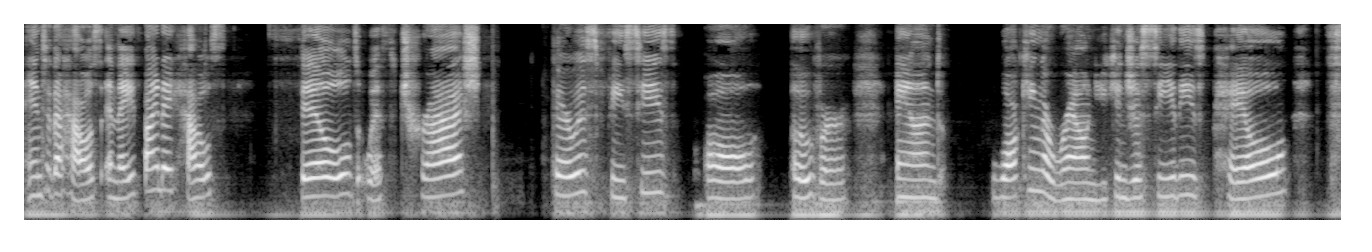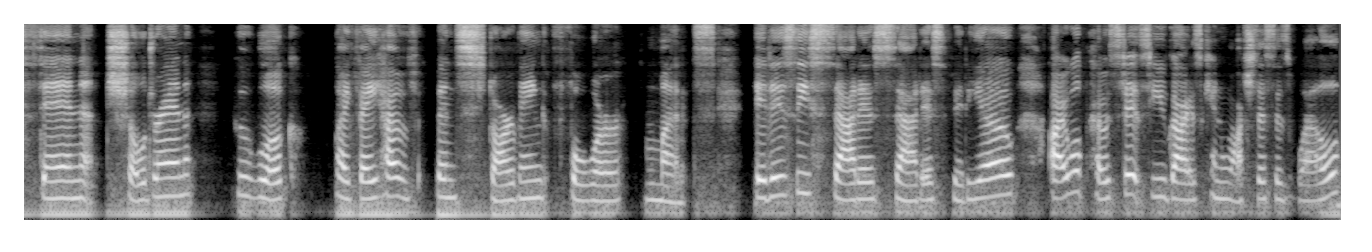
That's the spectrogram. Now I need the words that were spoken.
into the house and they find a house filled with trash. There was feces all over. And walking around, you can just see these pale, thin children who look like they have been starving for months. It is the saddest, saddest video. I will post it so you guys can watch this as well.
